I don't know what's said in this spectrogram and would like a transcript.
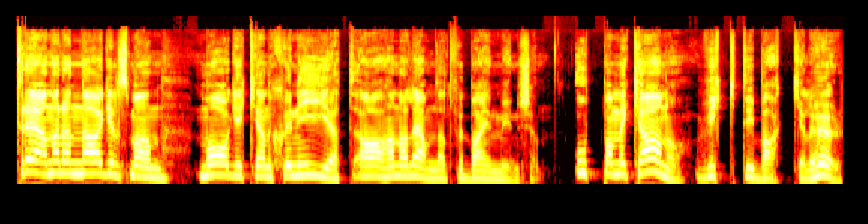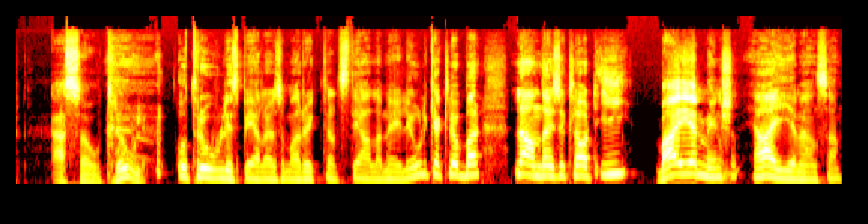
Tränaren Nagelsmann, magikern, geniet, ja, han har lämnat för Bayern München. Upamecano, viktig back, eller hur? Alltså otrolig. otrolig spelare som har ryktats till alla möjliga olika klubbar. Landar ju såklart i Bayern München. Jajamensan.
